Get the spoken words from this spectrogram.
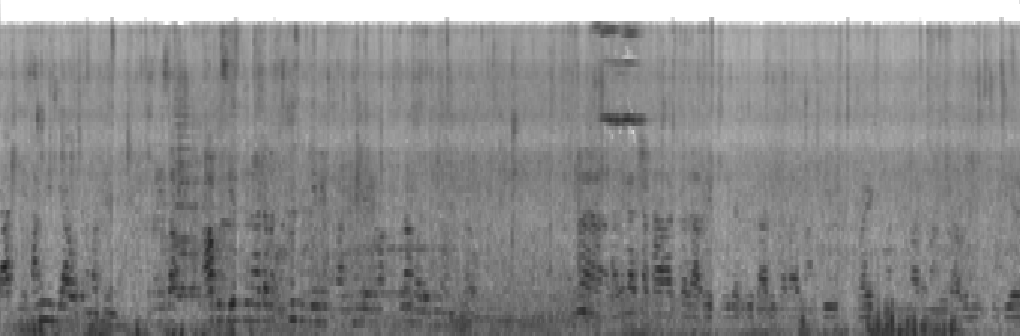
ජාතිය සංහිඳියාව උතන මතුවෙනවා. ඒ නිසා ආපු සියලු දෙනාටම ස්තුති කියන්නේ සංහිඳියාවක් උලම් වල වැදගත් කතා කළා අපේ ක්‍රීඩකගේ කාර්යකාරී මාත්‍රි වයිට් මාත්‍රි මගේ ගෞරවනීය ස්තුතිය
